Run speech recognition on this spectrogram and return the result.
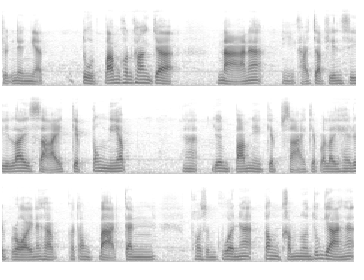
8.1 เนี่ยตูดปั๊มค่อนข้างจะหนานะนี่ขาจับ CNC ไล่สายเก็บต้องเนี้ยบนะย่นปั๊มนี่เก็บสายเก็บอะไรให้เรียบร้อยนะครับ ก็ต้องปาดกัน อสมควรฮะต้องคำนวณทุกอย่างฮะ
